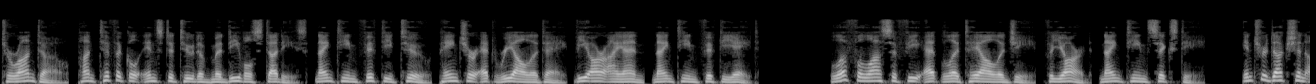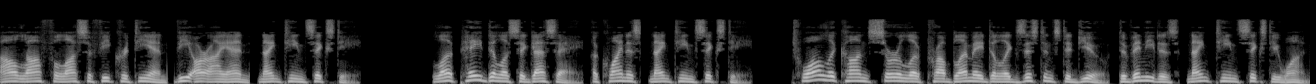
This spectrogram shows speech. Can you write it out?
Toronto, Pontifical Institute of Medieval Studies, 1952 Peinture et réalité, VRIN, 1958. La philosophie et la théologie, Fayard, 1960. Introduction à la philosophie chrétienne, VRIN, 1960. La paix de la sagesse, Aquinas, 1960. Trois Lacans sur le problème de l'existence de Dieu, Divinitas, 1961.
